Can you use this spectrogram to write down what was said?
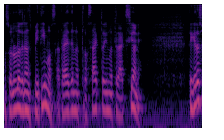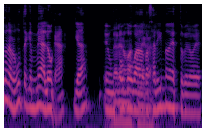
Nosotros lo transmitimos a través de nuestros actos y nuestras acciones. Te quiero hacer una pregunta que es mea loca, ¿ya? Es un Dale poco para salirnos de esto, pero es,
